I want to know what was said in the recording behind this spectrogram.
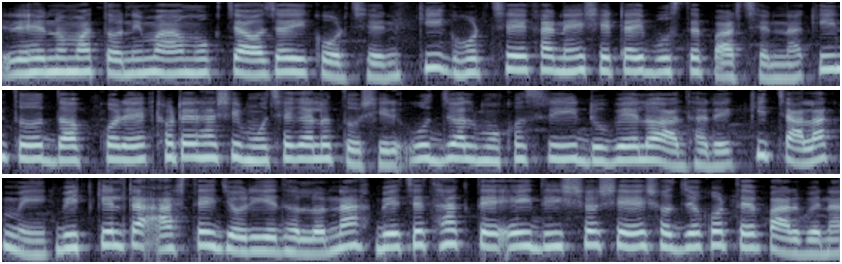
রেহেনুমা, তনিমা মুখ চাওয়াচাই করছেন। কি ঘটছে এখানে সেটাই বুঝতে পারছেন না। কিন্তু দপ করে ঠোঁটের হাসি মুছে গেল তুষির উজ্জ্বল মুখশ্রী ডুবে এলো আধারে। কি চালাক মেয়ে! বিটকেলটা আসতেই জড়িয়ে ধরলো। না বেঁচে থাকতে এই দৃশ্য সে সহ্য করতে পারবে না।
